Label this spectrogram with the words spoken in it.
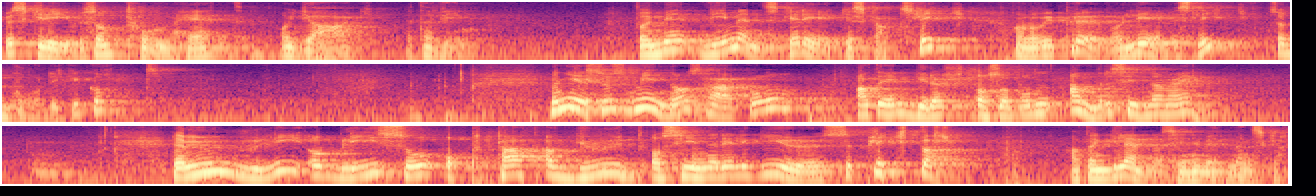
beskrives som tomhet og jag etter vind. For vi mennesker er ikke skapt slik, og når vi prøver å leve slik, så går det ikke godt. Men Jesus minner oss her på at det er en grøft også på den andre siden av veien. Det er mulig å bli så opptatt av Gud og sine religiøse plikter at en glemmer sine medmennesker.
